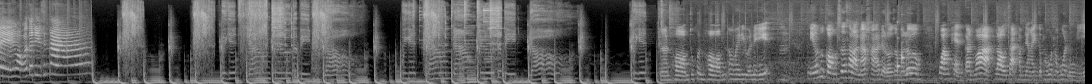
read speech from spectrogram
ยหวังว่าจะดีขึ้นนะ We get down to the beat, y'all. We get down, down to the beat, y'all. We get งานพร้อมทุกคนพร้อมเอาไงดีวันนี้อืมอั นนี้ก็คือกองเสื้อสลัดนะคะ เดี๋ยวเราจะมาเริ่มวางแผนกันว่าเราจะทำยังไงกับทั้งหมดทั้งมวลตรงนี้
